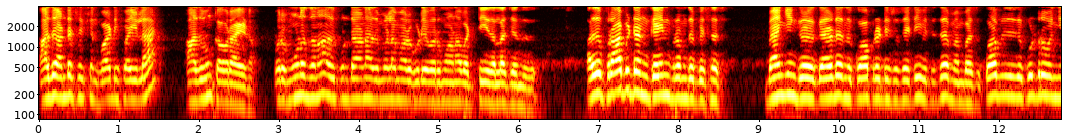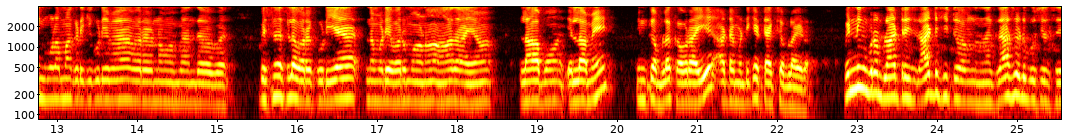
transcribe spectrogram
அது அண்டர் செக்ஷன் ஃபார்ட்டி ஃபைவ்ல அதுவும் கவர் ஆகிடும் ஒரு மூணு அதுக்கு உண்டான அது மூலமாக வரக்கூடிய வருமானம் வட்டி இதெல்லாம் சேர்ந்தது. அது profit and gain from the business banking carried அந்த cooperative society with the members cooperative கூட்டுறவு வங்கியின் மூலமாக கிடைக்கக்கூடிய வர நம்ம அந்த பிஸ்னஸில் வரக்கூடிய நம்முடைய வருமானம் ஆதாயம் லாபம் எல்லாமே இன்கமில் கவர் ஆகி ஆட்டோமேட்டிக்காக டேக்ஸபிள் ஆகிடும் வின்னிங் ஃப்ரம் லாட்ரி லாட்ரி சீட்டு வாங்கினா கிராஸ்வேர்டு பூசில்ஸு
